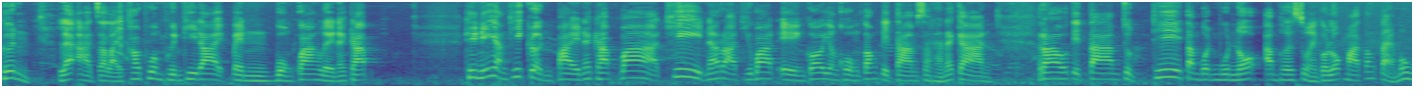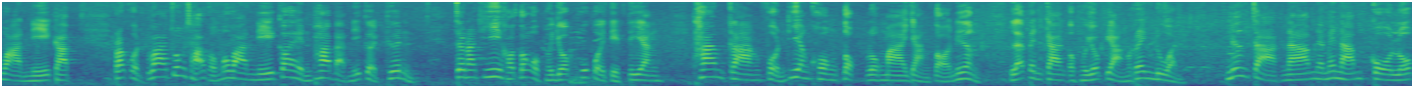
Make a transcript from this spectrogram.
ขึ้น และอาจจะไหลเข้าท่วมพื้นที่ได้เป็นวงกว้างเลยนะครับ ทีนี้อย่างที่เกริ่นไปนะครับว่าที่นราธิวาสเองก็ยังคงต้องติดตามสถานการณ์ เราติดตามจุดที่ตำบลมูลโนะอำเภอสวนกลกมาตั้งแต่เมื่อวานนี้ครับปรากฏว่าช่วงเช้าของเมื่อวานนี้ก็เห็นภาพแบบนี้เกิดขึ้น เจ้าหน้าที่เขาต้องอพยพผู้ป่วยติดเตียง ท่ามกลางฝนที่ยังคงตกลงมาอย่างต่อเนื่อง และเป็นการอพยพอย่างเร่งด่วน เนื่องจากน้ำในแม่น้ำโกลก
